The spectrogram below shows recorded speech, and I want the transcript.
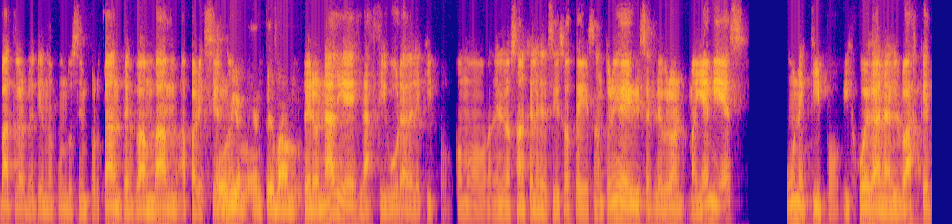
Butler metiendo puntos importantes, Bam Bam apareciendo. Obviamente, vamos. Pero nadie es la figura del equipo. Como en Los Ángeles decís, ok, es Anthony Davis, es LeBron. Miami es un equipo y juegan al básquet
